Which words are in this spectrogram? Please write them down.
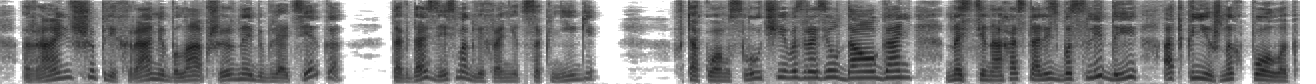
— раньше при храме была обширная библиотека? Тогда здесь могли храниться книги». «В таком случае, — возразил Дао Гань, — на стенах остались бы следы от книжных полок,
